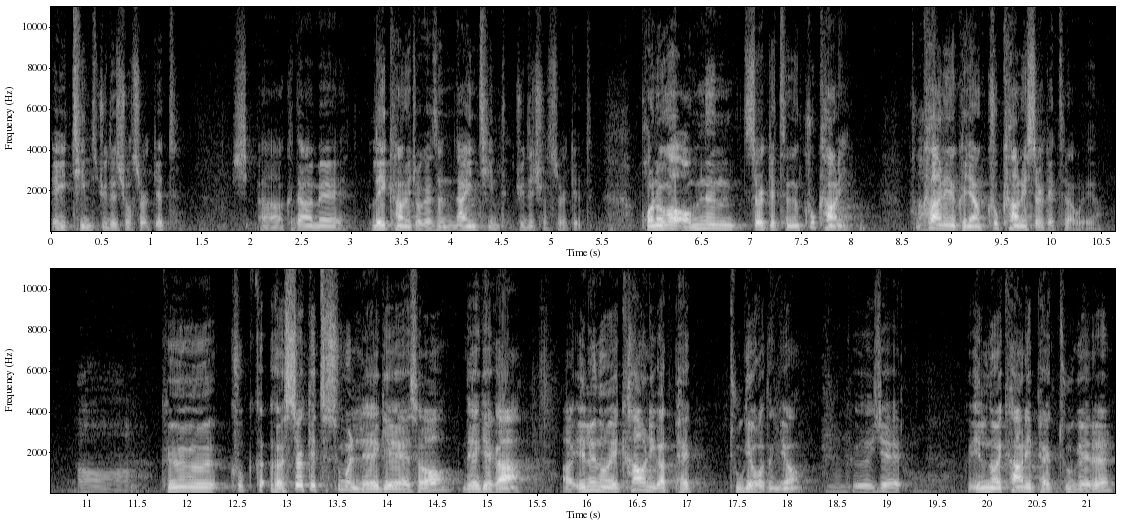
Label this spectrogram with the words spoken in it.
18th Judicial Circuit, 시- 아, 그 다음에 레이 카운티 쪽에서는 19th Judicial Circuit. 번호가 없는 서킷은 쿡 카운티. 쿡 카운티는 그냥 쿡 카운티 서킷이라고 해요. 그, 쿠- 그 서킷 24개에서 4개가 아, 일리노이 카운티가 102개거든요. 그 이제 그 일리노이 카운티 102개를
